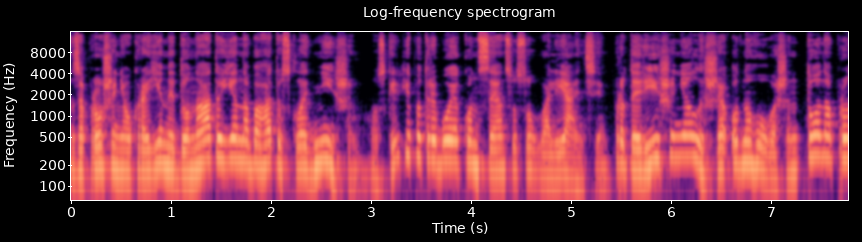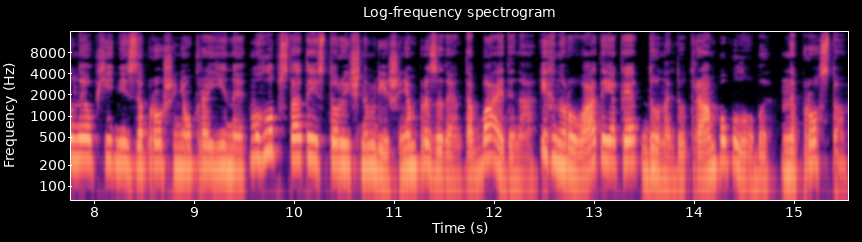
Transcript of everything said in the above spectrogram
Запрошення України до НАТО є набагато складнішим, оскільки потребує консенсусу в альянсі. Проте рішення лише одного Вашингтона про необхідність запрошення України могло б стати історичним рішенням президента Байдена, ігнорувати яке Дональду Трампу було би непросто.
